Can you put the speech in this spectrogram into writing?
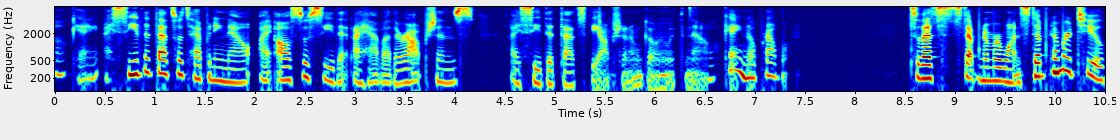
okay i see that that's what's happening now i also see that i have other options I see that that's the option I'm going with now. Okay, no problem. So that's step number one. Step number two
